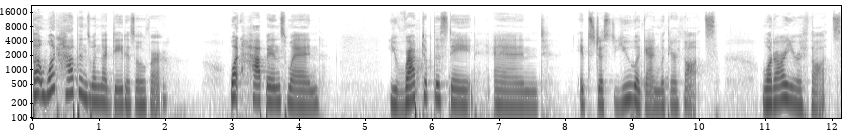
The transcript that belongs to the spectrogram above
But what happens when that date is over? What happens when you wrapped up this date and it's just you again with your thoughts. What are your thoughts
